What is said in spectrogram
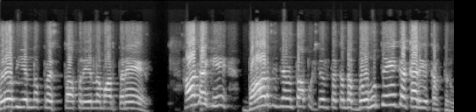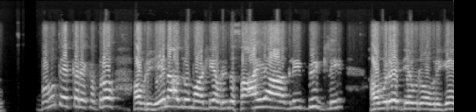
ಮೋದಿಯನ್ನ ಪ್ರತಿಷ್ಠಾಪನೆಯನ್ನ ಮಾಡ್ತಾರೆ. ಹಾಗಾಗಿ ಭಾರತೀಯ ಜನತಾ ಪಕ್ಷದಲ್ಲಿರ್ತಕ್ಕಂಥ ಬಹುತೇಕ ಕಾರ್ಯಕರ್ತರು ಬಹುತೇಕ ಕಾರ್ಯಕರ್ತರು ಅವ್ರು ಏನಾದ್ರೂ ಮಾಡ್ಲಿ, ಅವರಿಂದ ಸಹಾಯ ಆಗ್ಲಿ, ಬಿಡ್ಲಿ, ಅವರೇ ದೇವರು ಅವರಿಗೆ.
